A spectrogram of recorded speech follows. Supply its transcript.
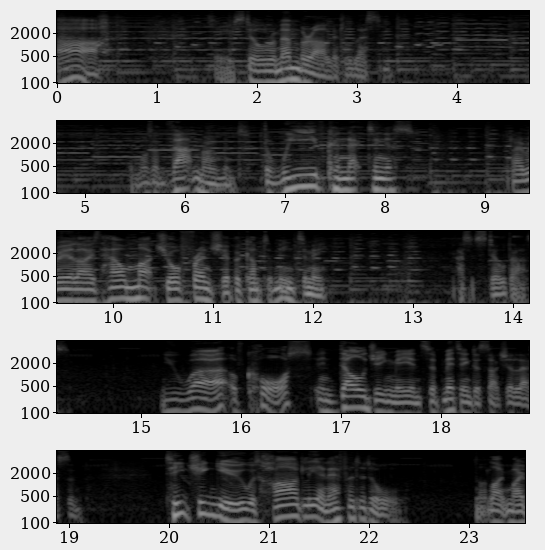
Ah, so you still remember our little lesson. It was at that moment, the weave connecting us, that I realized how much your friendship had come to mean to me. As it still does. You were, of course, indulging me in submitting to such a lesson. Teaching you was hardly an effort at all. Not like my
